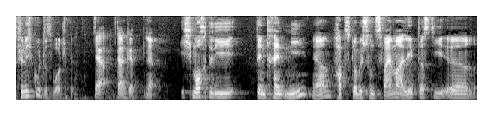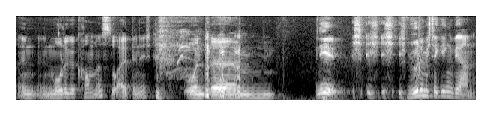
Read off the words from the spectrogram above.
Finde ich gut, das Wortspiel. ja, danke. Ja. Ich mochte die, den Trend nie, ja. Hab's, glaube ich, schon zweimal erlebt, dass die äh, in, in Mode gekommen ist. So alt bin ich. Und ähm, nee, ich, ich, ich, ich würde mich dagegen wehren.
